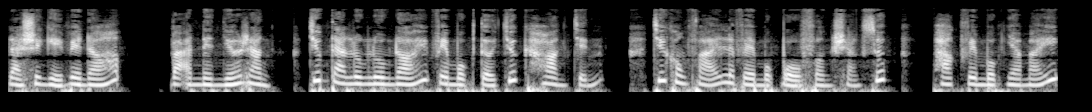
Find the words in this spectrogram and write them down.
là suy nghĩ về nó. Và anh nên nhớ rằng chúng ta luôn luôn nói về một tổ chức hoàn chỉnh, chứ không phải là về một bộ phận sản xuất hoặc về một nhà máy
